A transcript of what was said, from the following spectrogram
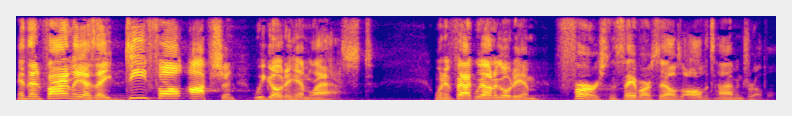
and then finally, as a default option, we go to Him last. When in fact, we ought to go to Him first and save ourselves all the time and trouble.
